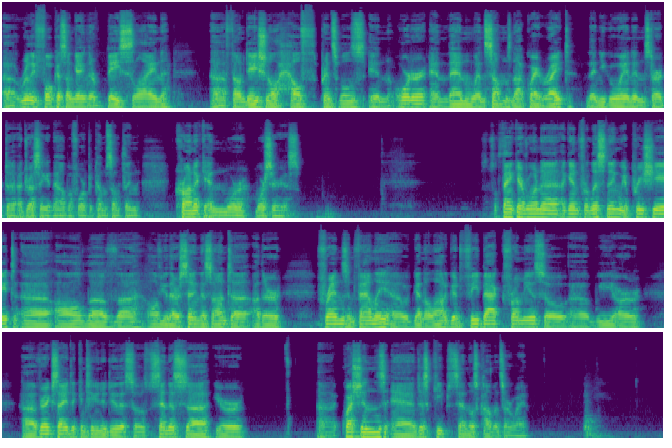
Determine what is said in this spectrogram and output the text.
uh, really focus on getting their baseline. Uh, foundational health principles in order, and then when something's not quite right, then you go in and start uh, addressing it now before it becomes something chronic and more more serious. So thank everyone uh, again for listening. We appreciate uh, all of uh, all of you that are sending this on to other friends and family. Uh, we've gotten a lot of good feedback from you, so uh, we are very excited to continue to do this. So send us your questions and just keep sending those comments our way.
